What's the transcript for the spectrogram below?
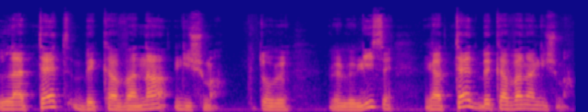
la tête bekavana lishma. Plutôt le, le, lit, c'est la tête bekavana lishma.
